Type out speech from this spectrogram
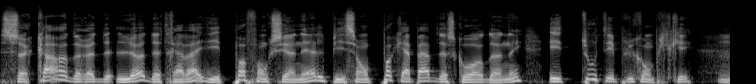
ce cadre-là de travail n'est pas fonctionnel, puis ils sont pas capables de se coordonner et tout est plus compliqué. Mm.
